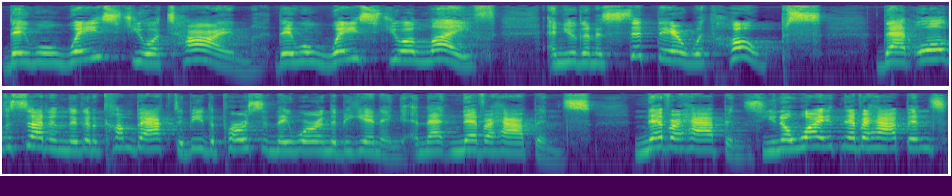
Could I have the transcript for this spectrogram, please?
they will waste your time. They will waste your life and you're going to sit there with hopes that all of a sudden they're going to come back to be the person they were in the beginning. And that never happens. Never happens. You know why it never happens?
